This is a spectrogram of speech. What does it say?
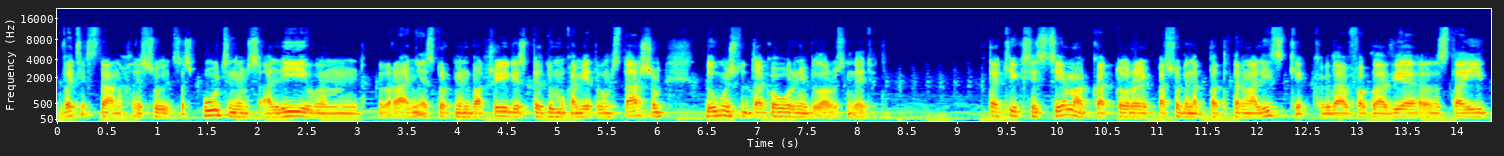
в этих странах рисуется с Путиным, с Алиевым, ранее с Туркменбашири, с Пердумухаметовым старшим, думаю, что до такого уровня Беларусь не дойдет таких системах, которых особенно патерналистских, когда во главе стоит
